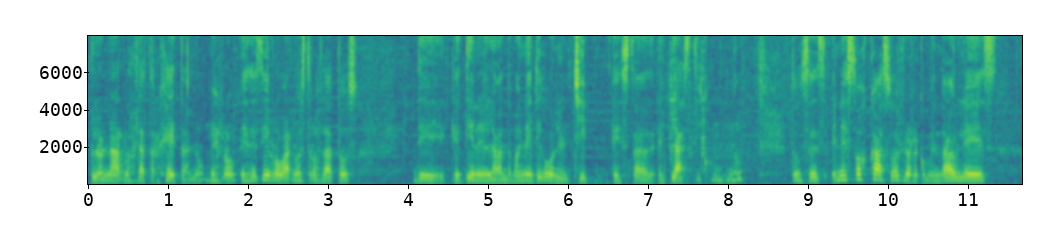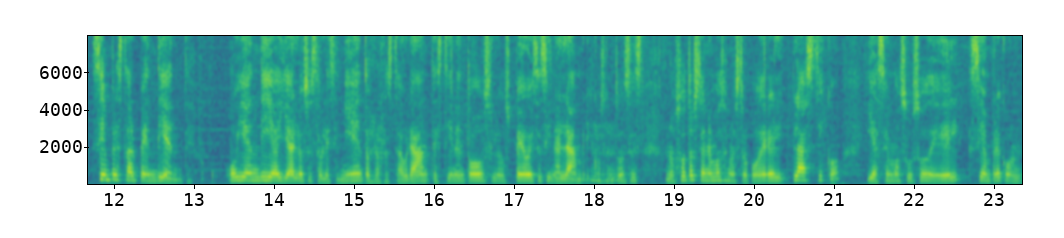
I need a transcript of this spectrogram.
clonarnos la tarjeta, ¿no? es, decir, robar nuestros datos de, que tienen la banda magnética con el chip, el plástico. ¿no? Entonces, en estos casos, lo recomendable es siempre estar pendiente. Hoy en día ya los establecimientos, los restaurantes tienen todos los POS inalámbricos, entonces nosotros tenemos en nuestro poder el plástico y hacemos uso de él siempre con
